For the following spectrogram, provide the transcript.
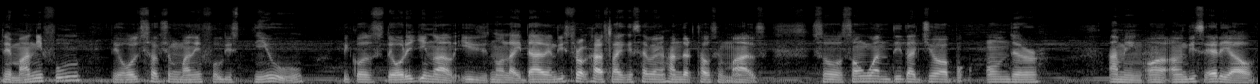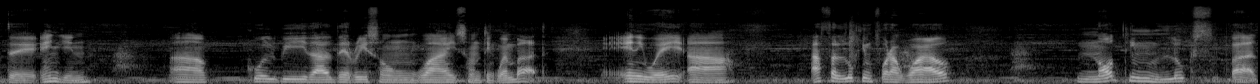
The manifold the old suction manifold is new because the original is not like that and this truck has like 700,000 miles. So someone did a job on their I mean uh, on this area of the engine uh, could be that the reason why something went bad. Anyway uh, after looking for a while nothing looks bad.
